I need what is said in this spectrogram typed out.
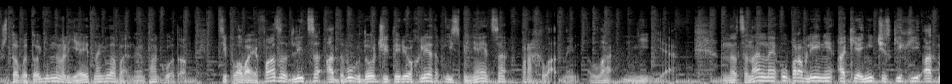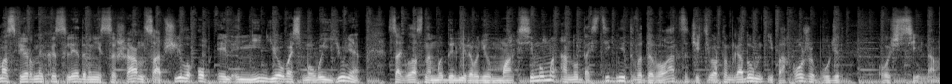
что в итоге влияет на глобальную погоду. Тепловая фаза длится от 2 до 4 лет и сменяется прохладной Ла Нинья. Национальное управление океанических и атмосферных исследований США сообщило об Эль-Ниньо 8 июня. Согласно моделированию максимума, оно достигнет в 2024 году и, похоже, будет очень сильным.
